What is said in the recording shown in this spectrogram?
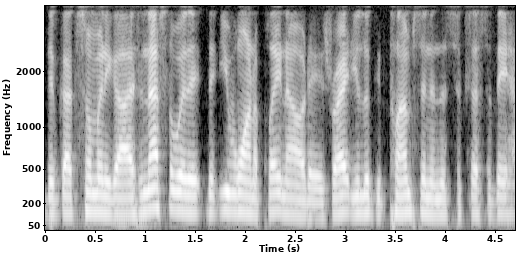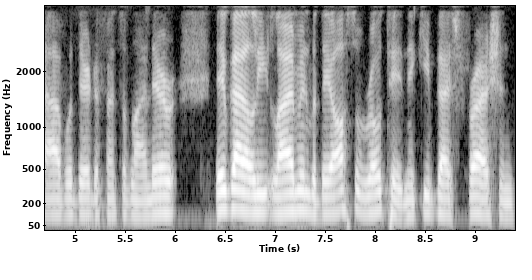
they've got so many guys and that's the way that, that you want to play nowadays, right? You look at Clemson and the success that they have with their defensive line. They're, they've got elite linemen, but they also rotate and they keep guys fresh. And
